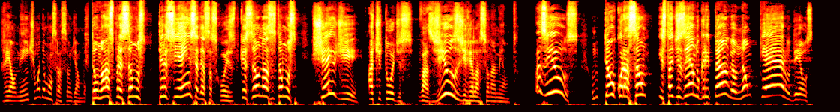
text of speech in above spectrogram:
realmente uma demonstração de amor. Então nós precisamos ter ciência dessas coisas, porque senão nós estamos cheios de atitudes vazios de relacionamento. Vazios. O teu coração está dizendo, gritando: Eu não quero Deus.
